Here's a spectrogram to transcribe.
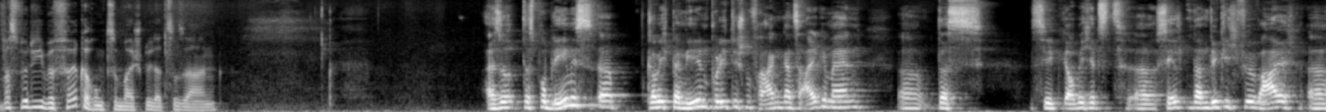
was würde die Bevölkerung zum Beispiel dazu sagen? Also das Problem ist, äh, glaube ich, bei medienpolitischen Fragen ganz allgemein, äh, dass sie, glaube ich, jetzt äh, selten dann wirklich für Wahl, äh,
